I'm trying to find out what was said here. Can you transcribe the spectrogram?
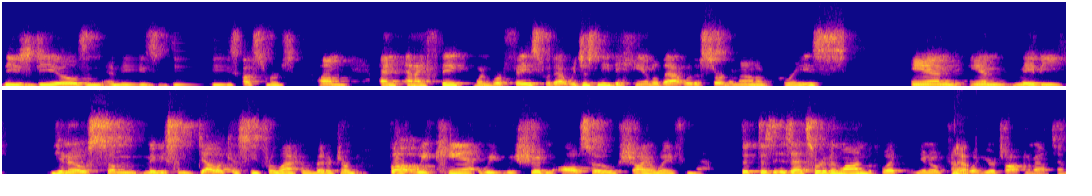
these deals and, and these these customers. Um, and and I think when we're faced with that, we just need to handle that with a certain amount of grace and and maybe you know some maybe some delicacy for lack of a better term. But we can't we we shouldn't also shy away from that. Does, is that sort of in line with what you know kind yeah. of what you're talking about, Tim?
